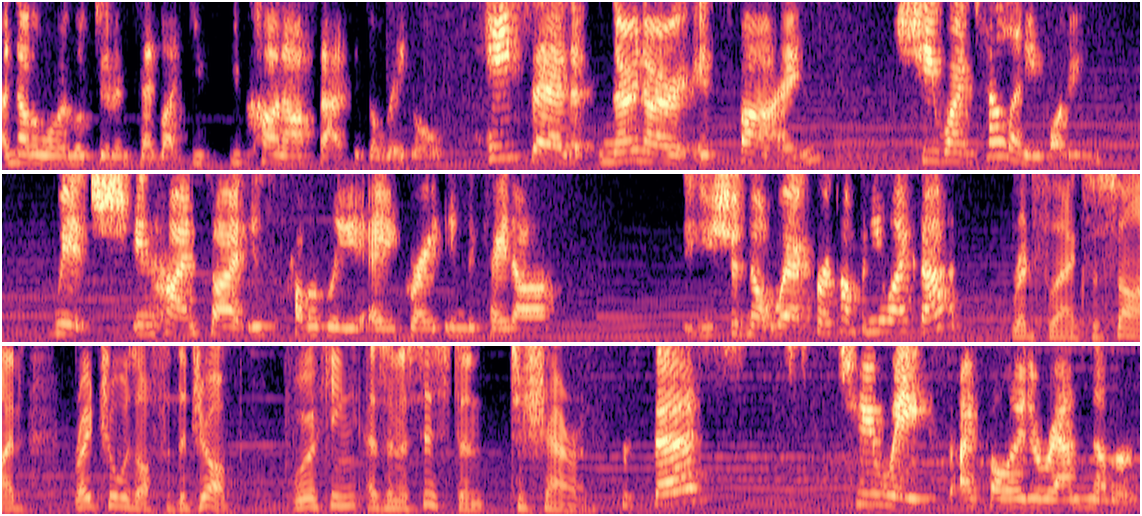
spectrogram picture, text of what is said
another woman looked at him and said, like, you, you can't ask that, it's illegal. He said, No, no, it's fine. She won't tell anybody, which in hindsight is probably a great indicator that you should not work for a company like that. Red flags aside, Rachel was offered the job, working as an assistant to Sharon. The first two weeks, I followed around another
